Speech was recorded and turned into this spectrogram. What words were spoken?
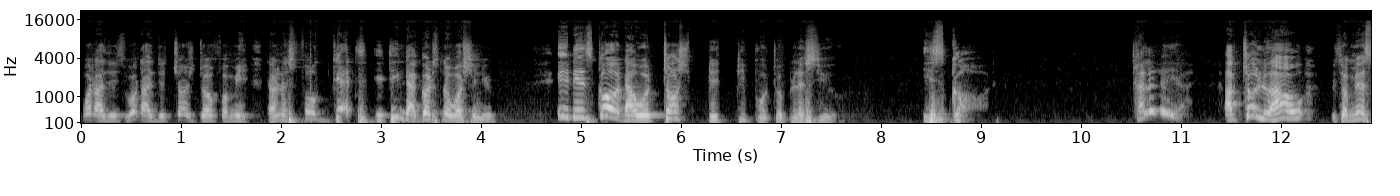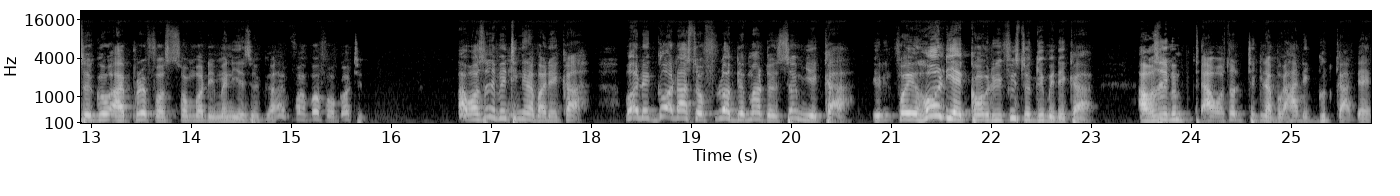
what has, this, what has the church done for me? Then forget. You think that God is not watching you? It is God that will touch the people to bless you. It's God. Hallelujah. I've told you how some years ago I prayed for somebody many years ago. I've forgotten. I wasn't even thinking about a car. But the God has to flog the man to send me a car. For a whole year, he refused to give me the car. I wasn't even I was not thinking about I had a good car then.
